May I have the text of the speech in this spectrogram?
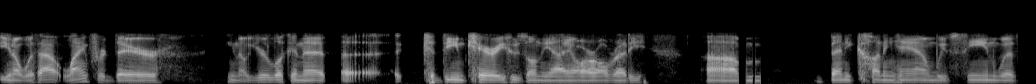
you know, without Langford there, you know, you're looking at uh, Kadeem Carey, who's on the IR already. Um, Benny Cunningham, we've seen with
